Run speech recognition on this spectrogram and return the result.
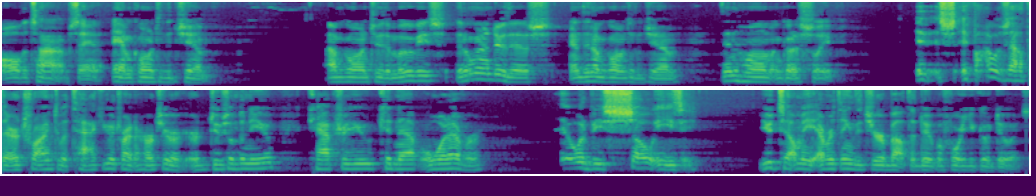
all the time saying, Hey, I'm going to the gym. I'm going to the movies, then I'm going to do this, and then I'm going to the gym, then home and go to sleep. If, if I was out there trying to attack you or trying to hurt you or, or do something to you, capture you, kidnap, or whatever, it would be so easy. You tell me everything that you're about to do before you go do it.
